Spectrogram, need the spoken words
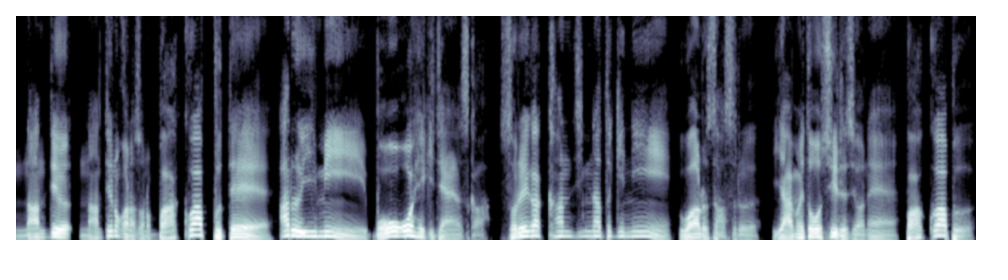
なんていう、なんていうのかな、そのバックアップって、ある意味、防護壁じゃないですか。それが肝心な時に悪さする。やめてほしいですよね。バックアップ、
